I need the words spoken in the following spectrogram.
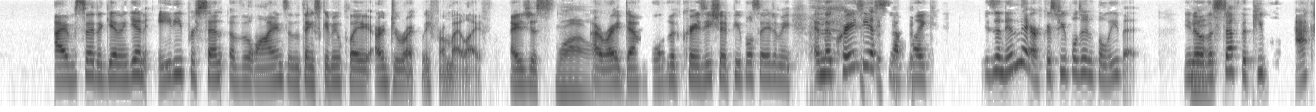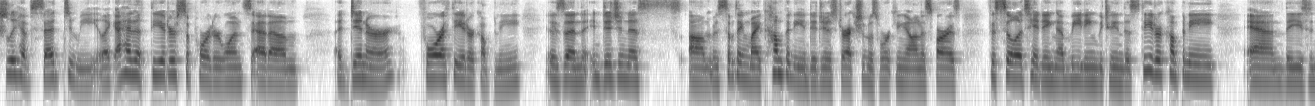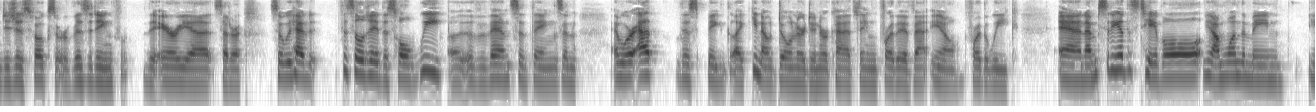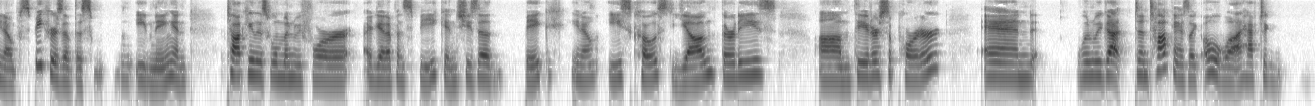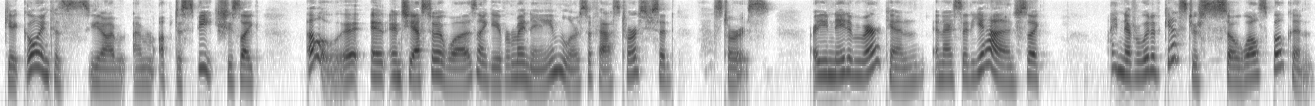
I've said again and again, eighty percent of the lines in the Thanksgiving play are directly from my life. I just wow, I write down all the crazy shit people say to me, and the craziest stuff like isn't in there because people didn't believe it. You know, yeah. the stuff that people actually have said to me. Like I had a theater supporter once at um a dinner for a theater company. It was an indigenous, um, it was something my company, Indigenous Direction, was working on as far as facilitating a meeting between this theater company and these indigenous folks that were visiting the area, et cetera. So we had facilitated this whole week of events and things, and and we're at this big like you know donor dinner kind of thing for the event, you know, for the week. And I'm sitting at this table, you know, I'm one of the main, you know, speakers of this evening, and talking to this woman before I get up and speak, and she's a big, you know, East Coast, young, 30s um, theater supporter. And when we got done talking, I was like, oh, well, I have to get going because, you know, I'm, I'm up to speak. She's like, oh, and, and she asked who I was. And I gave her my name, Larissa FastHorse. She said, FastHorse, are you Native American? And I said, yeah. And she's like, I never would have guessed you're so well spoken.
